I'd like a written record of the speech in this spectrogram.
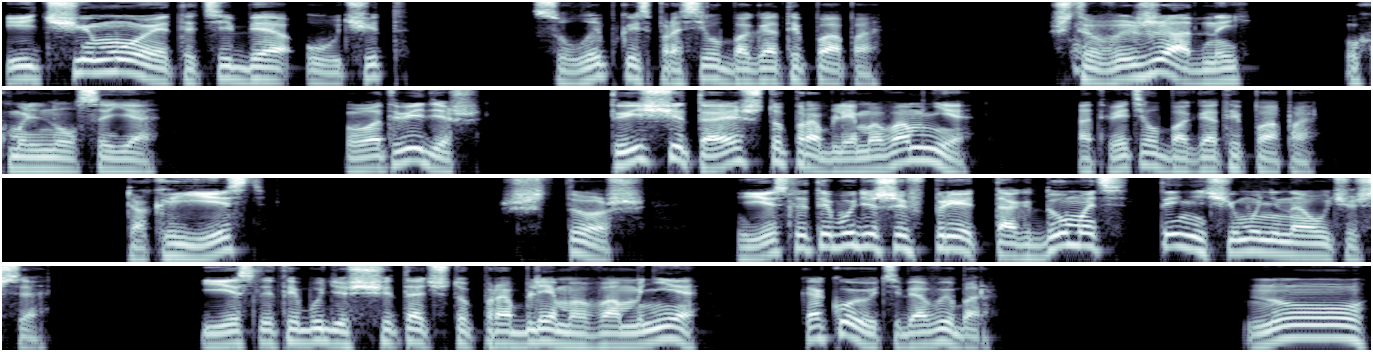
И чему это тебя учит? С улыбкой спросил богатый папа. «Что вы жадный?» — ухмыльнулся я. «Вот видишь, ты считаешь, что проблема во мне», — ответил богатый папа. «Так и есть». «Что ж, если ты будешь и впредь так думать, ты ничему не научишься. Если ты будешь считать, что проблема во мне, какой у тебя выбор?» «Ну,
